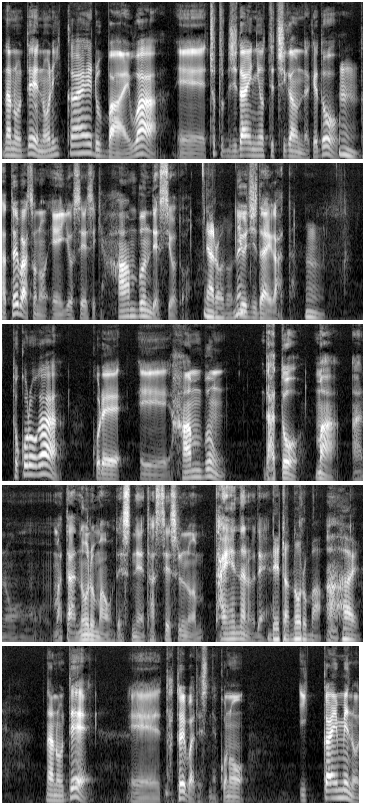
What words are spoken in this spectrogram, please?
なので乗り換える場合は、えーちょっと時代によって違うんだけど、うん例えばその営業成績半分ですよとなるほどね。いう時代があった、うん。ところがこれ、えー半分だとまああのーまたノルマをですね達成するのは大変なので出たノルマ。あはい。なので、えー例えばですねこの1回目の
